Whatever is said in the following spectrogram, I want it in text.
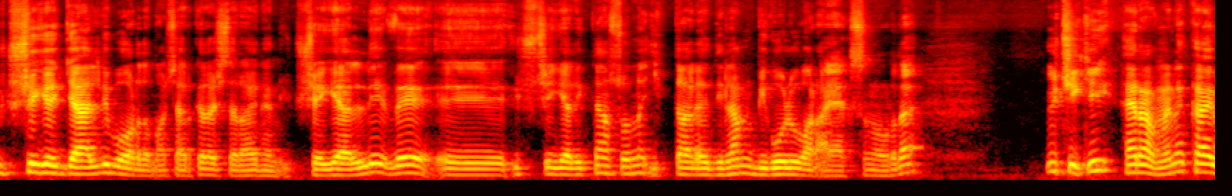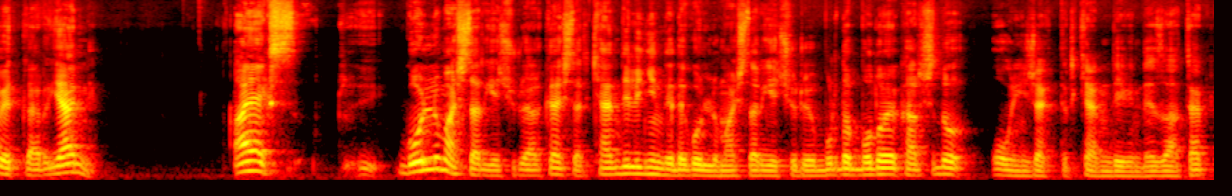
3-3'e geldi bu arada maç arkadaşlar. Aynen 3-3'e geldi ve e, 3-3'e geldikten sonra iptal edilen bir golü var Ajax'ın orada. 3-2 Herenven'e kaybettiler. Yani Ajax e, gollü maçlar geçiriyor arkadaşlar. Kendi liginde de gollü maçlar geçiriyor. Burada Bodo'ya karşı da oynayacaktır kendi evinde zaten.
